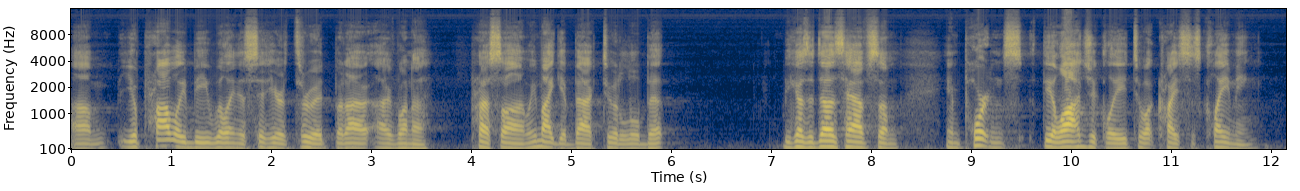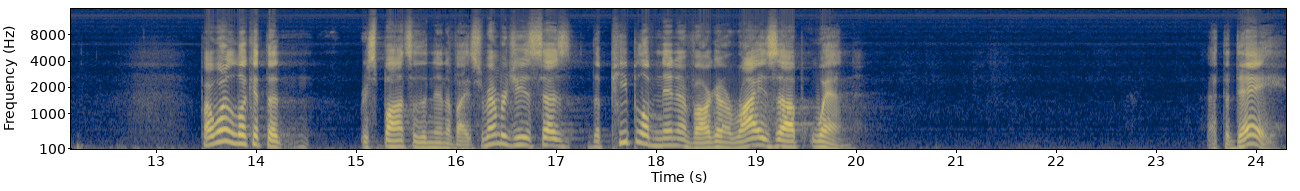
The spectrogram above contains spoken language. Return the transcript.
Um, you'll probably be willing to sit here through it, but I, I want to press on. We might get back to it a little bit because it does have some importance theologically to what Christ is claiming. But I want to look at the response of the Ninevites. Remember, Jesus says the people of Nineveh are going to rise up when? At the day.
